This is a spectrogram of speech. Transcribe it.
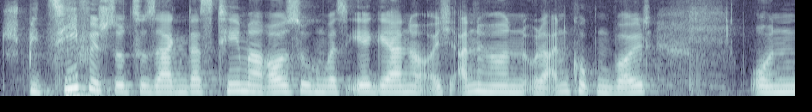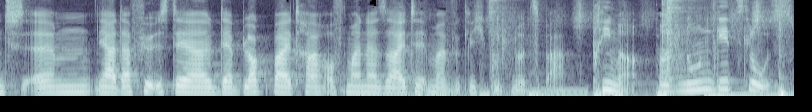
spezifisch sozusagen das Thema raussuchen, was ihr gerne euch anhören oder angucken wollt. Und ähm, ja, dafür ist der, der Blogbeitrag auf meiner Seite immer wirklich gut nutzbar. Prima. Und nun geht's los.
